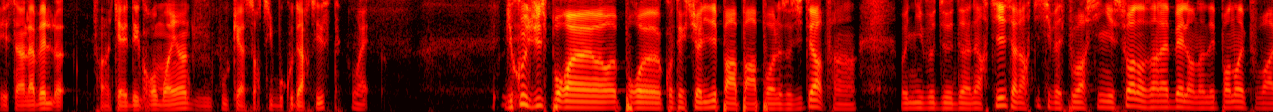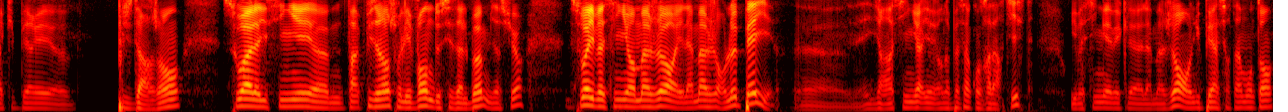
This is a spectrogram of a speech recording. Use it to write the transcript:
Et c'est un label, euh, qui a des gros moyens, du coup, qui a sorti beaucoup d'artistes. Du coup, juste pour, euh, pour euh, contextualiser par, par rapport aux auditeurs, enfin, au niveau d'un artiste, un artiste, il va pouvoir signer soit dans un label en indépendant et pouvoir récupérer euh, plus d'argent, soit il signer, enfin, plus d'argent sur les ventes de ses albums, bien sûr. Soit il va signer en major et la major le paye. il y aura un signe- on appelle ça un contrat d'artiste, où il va signer avec la, major, on lui paye un certain montant,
